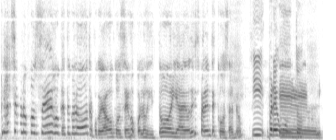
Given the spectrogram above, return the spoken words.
gracias por los consejos, que esto con lo otro, porque yo hago consejos por las historias, de diferentes cosas, ¿no? y pregunto, Eh,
